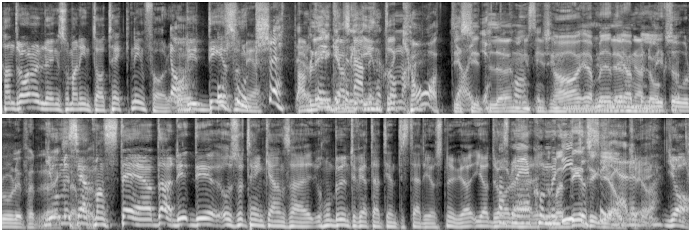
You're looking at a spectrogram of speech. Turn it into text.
han drar en lögn som han inte har täckning för. Ja. Och det är det och som är... fortsätter. Han och blir ganska intrikat i Ja, sitt lögn, i sin Ja, ja men jag blir lite också. orolig för det Jo men säg att man städar det, det, och så tänker han så här, hon behöver inte veta att jag inte städar just nu. Jag, jag drar Fast det när här. jag kommer Men dit det och tycker jag ser är det då. Ja.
